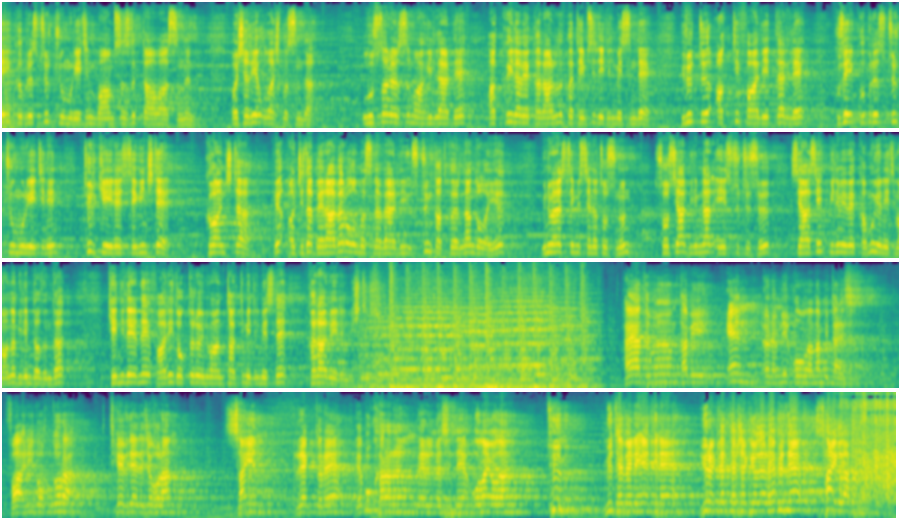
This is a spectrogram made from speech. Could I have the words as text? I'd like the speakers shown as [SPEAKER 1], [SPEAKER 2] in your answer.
[SPEAKER 1] Kuzey Kıbrıs Türk Cumhuriyeti'nin bağımsızlık davasının başarıya ulaşmasında, uluslararası mahvillerde hakkıyla ve kararlılıkla temsil edilmesinde yürüttüğü aktif faaliyetler ile Kuzey Kıbrıs Türk Cumhuriyeti'nin Türkiye ile sevinçte, kıvançta ve acıda beraber olmasına verdiği üstün katkılarından dolayı Üniversitemiz Senatosu'nun Sosyal Bilimler Enstitüsü Siyaset Bilimi ve Kamu Yönetimi ana bilim dalında kendilerine Fahri Doktora ünvanı takdim edilmesine karar verilmiştir.
[SPEAKER 2] Hayatımın tabii en önemli olanlardan bir tanesi. Fahri Doktora tevdi edecek olan Sayın Rektöre ve bu kararın verilmesinde onay olan tüm mütevelli heyetine yürekten teşekkür eder. Hepinize saygılar. sunuyorum.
